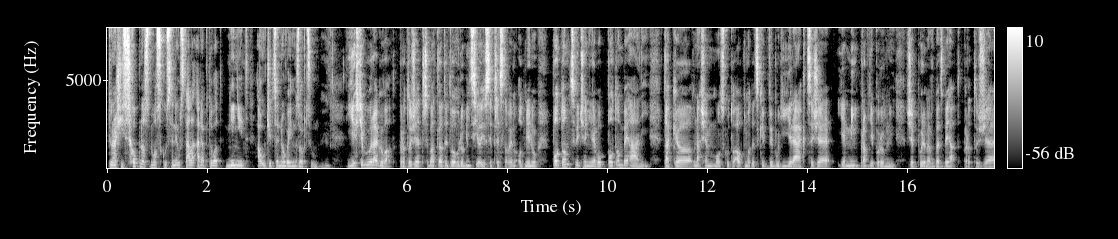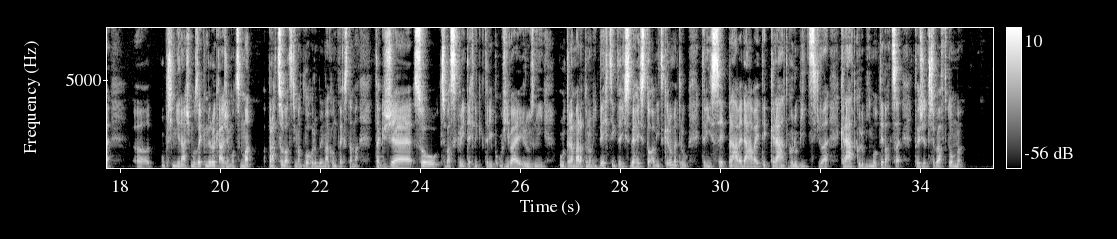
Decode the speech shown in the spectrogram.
tu naší schopnost mozku se neustále adaptovat, měnit a učit se novým vzorcům. Mhm. Ještě budu reagovat, protože třeba tyhle ty dlouhodobý cíle, že si představujeme odměnu po tom cvičení nebo po tom běhání, tak eh, v našem mozku to automaticky vybudí reakce, že je méně pravděpodobný, že půjdeme vůbec běhat, protože uh, upřímně náš mozek nedokáže moc ma- pracovat s těma dlouhodobýma kontextama. Takže jsou třeba skvělé techniky, které používají různí ultramaratonoví běžci, kteří si běhají 100 a víc kilometrů, kteří si právě dávají ty krátkodobý cíle, krátkodobý motivace. Takže třeba v tom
